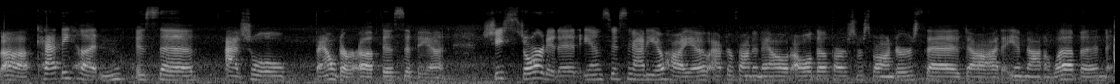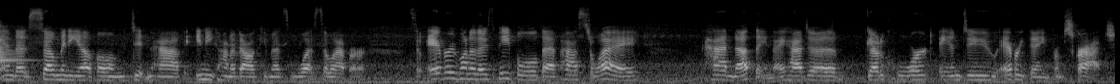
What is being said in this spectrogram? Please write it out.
uh, Kathy Hutton is the actual founder of this event. She started it in Cincinnati, Ohio after finding out all the first responders that died in 9 11 and that so many of them didn't have any kind of documents whatsoever. So every one of those people that passed away had nothing. They had to go to court and do everything from scratch.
